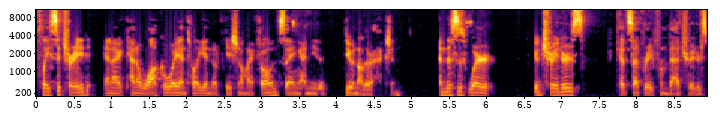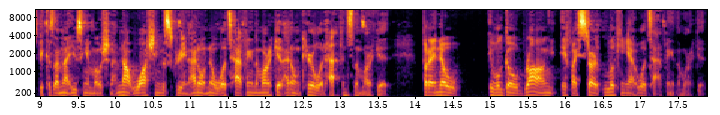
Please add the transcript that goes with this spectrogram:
place a trade and I kind of walk away until I get a notification on my phone saying I need to do another action. And this is where good traders get separated from bad traders because I'm not using emotion. I'm not watching the screen. I don't know what's happening in the market. I don't care what happens in the market, but I know it will go wrong if I start looking at what's happening in the market.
